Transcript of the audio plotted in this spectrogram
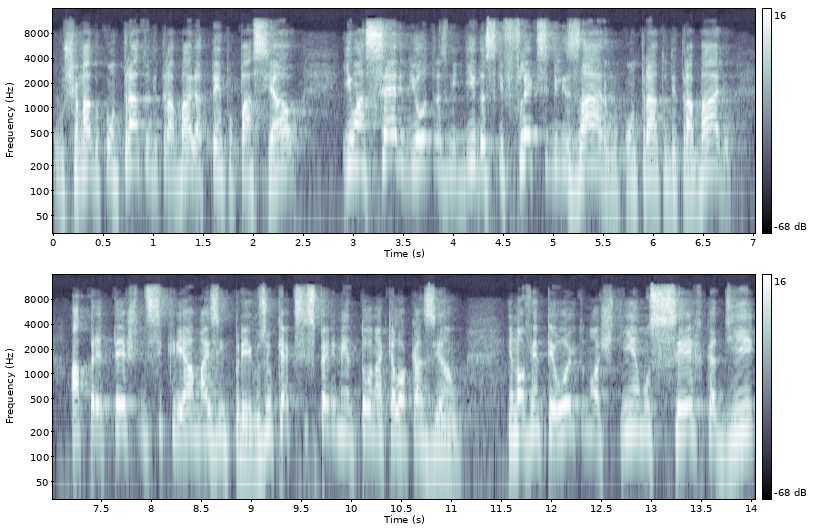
o chamado contrato de trabalho a tempo parcial e uma série de outras medidas que flexibilizaram o contrato de trabalho a pretexto de se criar mais empregos. E o que é que se experimentou naquela ocasião? Em 98, nós tínhamos cerca de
